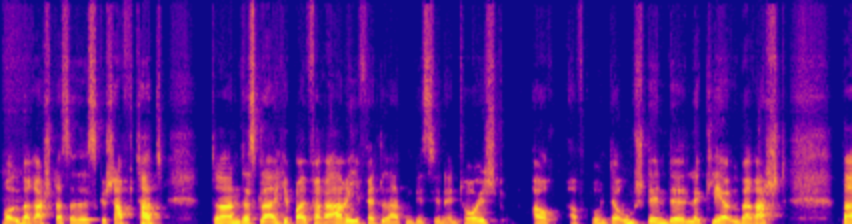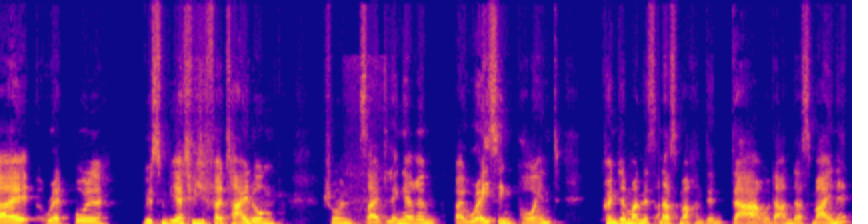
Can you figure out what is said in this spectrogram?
war überrascht, dass er das geschafft hat. Dann das gleiche bei Ferrari. Vettel hat ein bisschen enttäuscht, auch aufgrund der Umstände. Leclerc überrascht. Bei Red Bull wissen wir die Verteilung schon seit längerem. Bei Racing Point könnte man es anders machen, denn da oder anders meine,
